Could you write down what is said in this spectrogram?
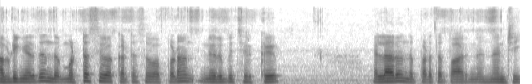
அப்படிங்கிறது இந்த மொட்டை சிவா கட்ட சிவா படம் நிரூபிச்சிருக்கு. எல்லோரும் இந்த படத்தை பாருங்கள் நன்றி.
